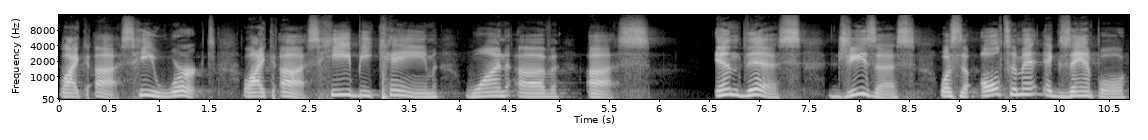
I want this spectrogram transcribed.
like us, he worked like us, he became one of us. In this, Jesus was the ultimate example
